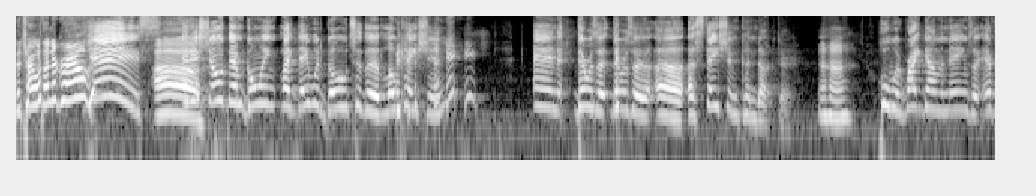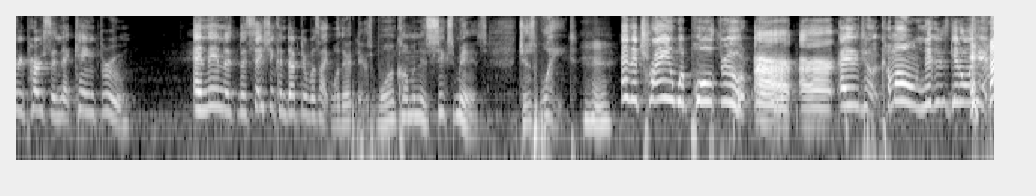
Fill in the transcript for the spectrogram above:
The train was underground. Yes. Oh. And it showed them going like they would go to the location and there was a there was a a, a station conductor Uh huh. who would write down the names of every person that came through. And then the, the station conductor was like, "Well, there, there's one coming in six minutes. Just wait." Mm-hmm. And the train would pull through. "Arr, arr," and come on, niggas, get on here.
